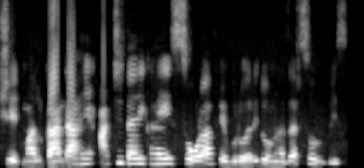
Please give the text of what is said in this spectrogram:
शेतमाल कांदा आहे आजची तारीख आहे सोळा फेब्रुवारी दोन हजार सव्वीस.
